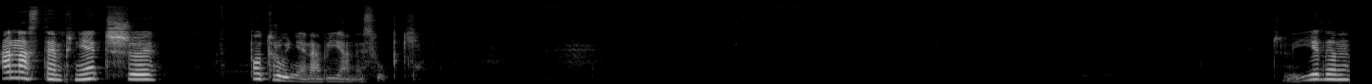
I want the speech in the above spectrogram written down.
a następnie 3 potrójnie nawijane słupki czyli jeden.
